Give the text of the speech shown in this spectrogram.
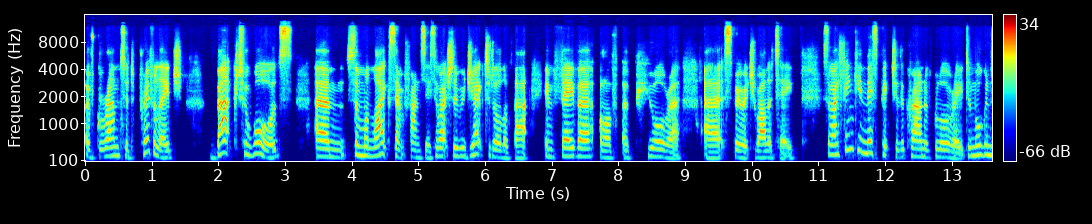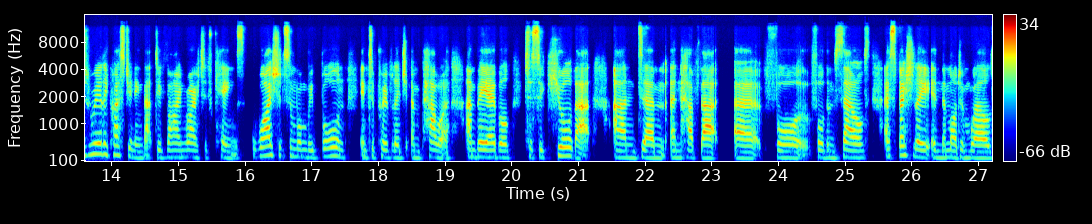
of granted privilege back towards um, someone like St. Francis, who actually rejected all of that in favor of a purer uh, spirituality. So I think in this picture, The Crown of Glory, De Morgan's really questioning that divine right of kings. Why should someone be born into privilege and power and be able to secure that and, um, and have that uh, for for themselves, especially in the modern world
